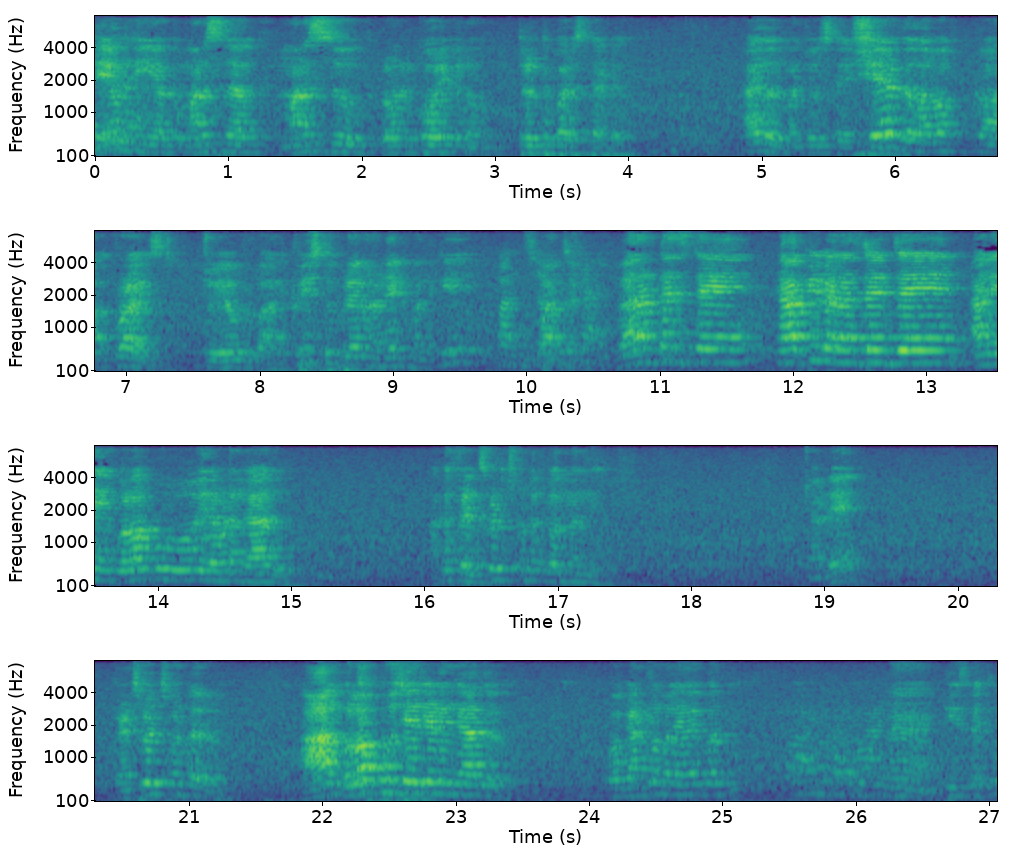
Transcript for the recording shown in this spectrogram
దేవుడు నీ యొక్క మనసు మనస్సు కోరికను తృప్తిపరుస్తాడు ఐదవది మనం చూస్తే share the love of Christ to everybody క్రీస్తు ప్రేమ అనేక మందికి పంచండి valentine's day happy valentine's day అని గులాబ్ పువ్వు ఇది ఇవ్వడం కాదు. అంత ఫ్రెండ్స్ పెట్టుకుంటారు కొంతమంది. అంటే ఫ్రెండ్స్ పెట్టుకుంటారు ఆ గులాబ్ పువ్వు షేర్ చేయడం కాదు. ఒక గంటలో మళ్ళీ ఏమైపోద్ది? తీసుకొచ్చి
